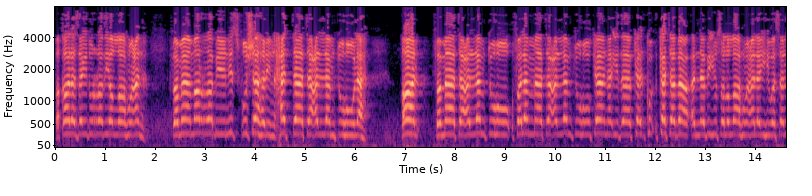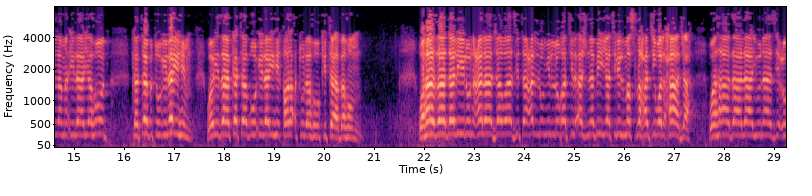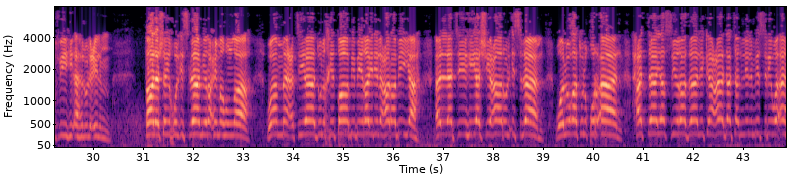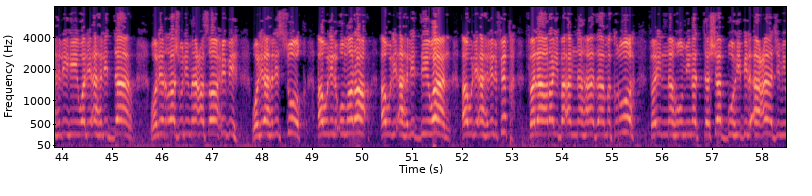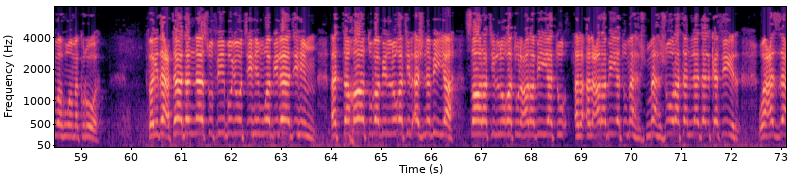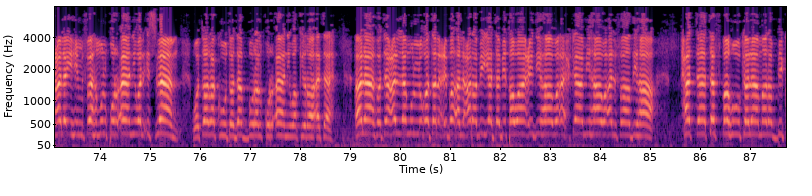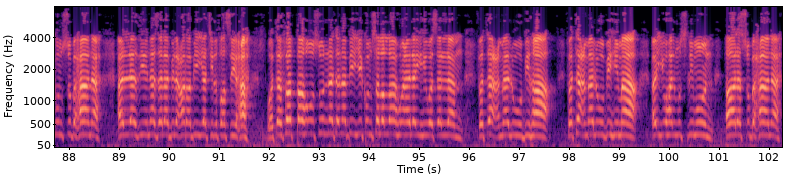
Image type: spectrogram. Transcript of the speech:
فقال زيد رضي الله عنه فما مر بي نصف شهر حتى تعلمته له. قال فما تعلمته فلما تعلمته كان إذا كتب النبي صلى الله عليه وسلم إلى يهود كتبت إليهم وإذا كتبوا إليه قرأت له كتابهم. وهذا دليل على جواز تعلم اللغة الأجنبية للمصلحة والحاجة وهذا لا ينازع فيه أهل العلم. قال شيخ الإسلام رحمه الله وأما اعتياد الخطاب بغير العربية التي هي شعار الإسلام ولغة القرآن حتى يصير ذلك عادة للمصر وأهله ولأهل الدار وللرجل مع صاحبه ولأهل السوق أو للأمراء أو لأهل الديوان أو لأهل الفقه. فلا ريب أن هذا مكروه فإنه من التشبه بالأعاجم وهو مكروه. فإذا اعتاد الناس في بيوتهم وبلادهم التخاطب باللغة الأجنبية صارت اللغة العربية العربية مهجورة لدى الكثير وعز عليهم فهم القرآن والإسلام وتركوا تدبر القرآن وقراءته. ألا فتعلموا اللغة العربية بقواعدها وأحكامها وألفاظها حتى تفقهوا كلام ربكم سبحانه الذي نزل بالعربية الفصيحة. وتفقهوا سنة نبيكم صلى الله عليه وسلم فتعملوا بها فتعملوا بهما. أيها المسلمون قال سبحانه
